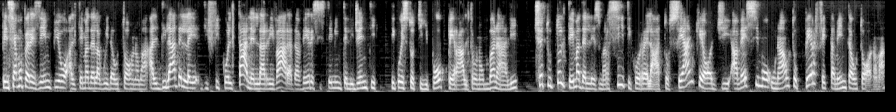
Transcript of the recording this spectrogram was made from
Pensiamo per esempio al tema della guida autonoma. Al di là delle difficoltà nell'arrivare ad avere sistemi intelligenti di questo tipo, peraltro non banali, c'è tutto il tema delle smart city correlato. Se anche oggi avessimo un'auto perfettamente autonoma,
